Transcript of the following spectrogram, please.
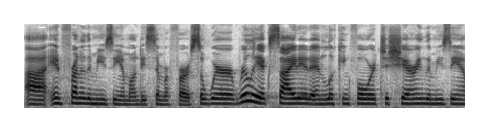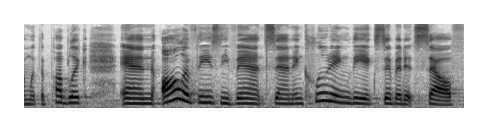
uh, in front of the museum on December 1st. So we're really excited and looking forward to sharing the museum with the public. And all of these events, and including the exhibit itself,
